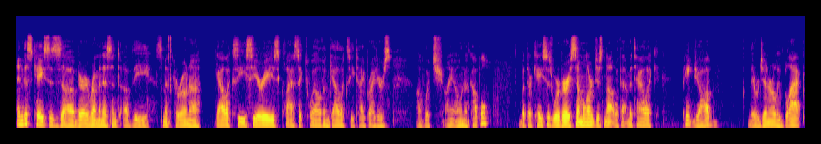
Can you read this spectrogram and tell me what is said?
And this case is uh, very reminiscent of the Smith Corona Galaxy series, Classic 12 and Galaxy typewriters, of which I own a couple. But their cases were very similar, just not with that metallic paint job. They were generally black,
